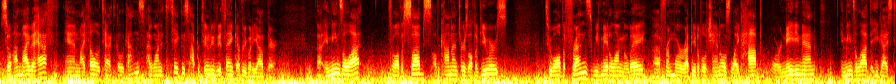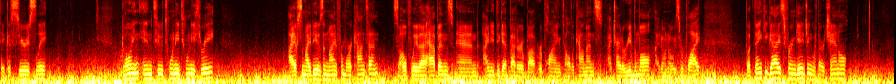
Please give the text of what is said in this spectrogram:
So on my behalf and my fellow tactical accountants, I wanted to take this opportunity to thank everybody out there. Uh, it means a lot to all the subs, all the commenters, all the viewers, to all the friends we've made along the way uh, from more reputable channels like Hop or Navy Man. It means a lot that you guys take us seriously going into 2023, I have some ideas in mind for more content. So hopefully that happens. And I need to get better about replying to all the comments. I try to read them all, I don't always reply. But thank you guys for engaging with our channel.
